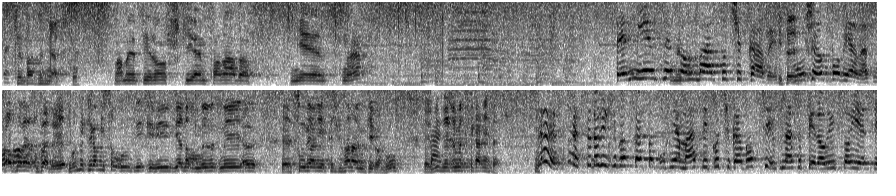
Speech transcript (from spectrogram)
tak. czy w warzywniaczku. Mamy pierożki empanadas mięsne. Te mięsne są bardzo ciekawe. Jest- Muszę odpowiadać. Bo opowiadaj. W ogóle pierogi są, wi- wi- wiadomo, my, my e, Słowianie jesteśmy fanami pierogów. Tak. Widzę, że Meksykanie też. Też, też. Pierogi chyba każda kuchnia ma, tylko ciekawość w nasze pierogi to jest e,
